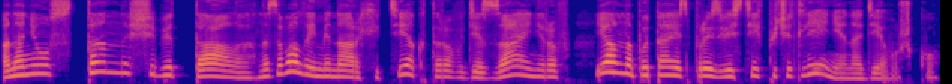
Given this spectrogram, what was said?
Она неустанно щебетала, называла имена архитекторов, дизайнеров, явно пытаясь произвести впечатление на девушку.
